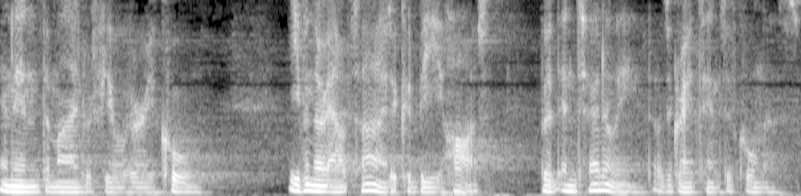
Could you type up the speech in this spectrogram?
and then the mind would feel very cool. Even though outside it could be hot, but internally there was a great sense of coolness.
